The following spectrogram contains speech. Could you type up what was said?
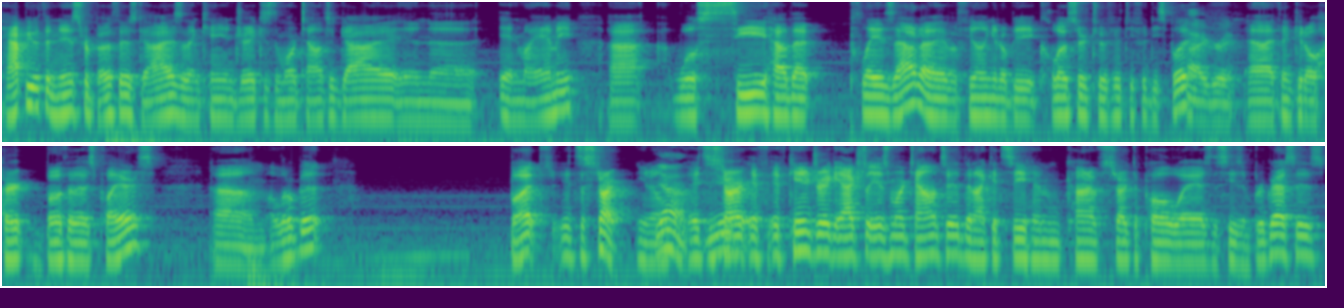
happy with the news for both those guys. I think Kenyon Drake is the more talented guy uh, in Miami. Uh, we'll see how that plays out. I have a feeling it'll be closer to a 50-50 split. I agree. Uh, I think it'll hurt both of those players um, a little bit. But it's a start, you know. Yeah, it's a you- start. If if Kenyon Drake actually is more talented, then I could see him kind of start to pull away as the season progresses,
